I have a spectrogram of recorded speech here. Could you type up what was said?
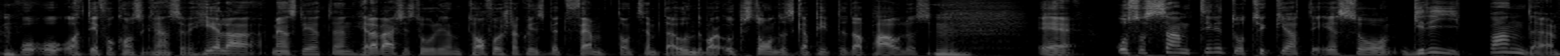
Mm. Och, och, och att det får konsekvenser för hela mänskligheten, hela världshistorien. Ta första Korinthierbrevet 15 till exempel, det här underbara uppståndelsekapitlet av Paulus. Mm. Eh, och så samtidigt då tycker jag att det är så gripande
